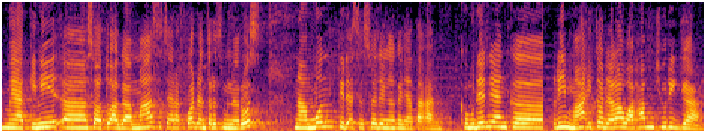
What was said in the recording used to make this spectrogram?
meyakini uh, suatu agama secara kuat dan terus-menerus namun tidak sesuai dengan kenyataan. Kemudian yang kelima itu adalah waham curiga.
